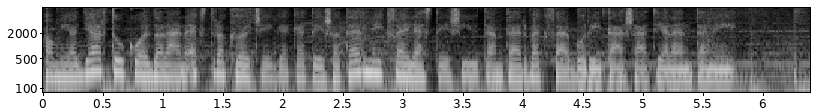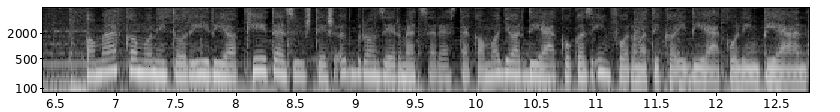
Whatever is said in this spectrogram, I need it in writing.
ami a gyártók oldalán extra költségeket és a termékfejlesztési ütemtervek felborítását jelentené. A Márka Monitor írja, két ezüst és öt bronzérmet szereztek a magyar diákok az informatikai diákolimpián.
